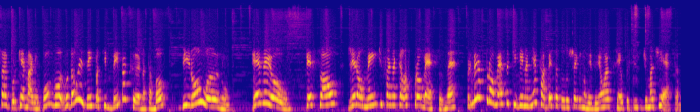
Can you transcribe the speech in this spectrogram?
Sabe por quê, Magno? Vou, vou, dar um exemplo aqui bem bacana, tá bom? Virou o ano, Réveillon, pessoal geralmente faz aquelas promessas, né? Primeira promessa que vem na minha cabeça quando eu chego no Réveillon é assim, eu preciso de uma dieta.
